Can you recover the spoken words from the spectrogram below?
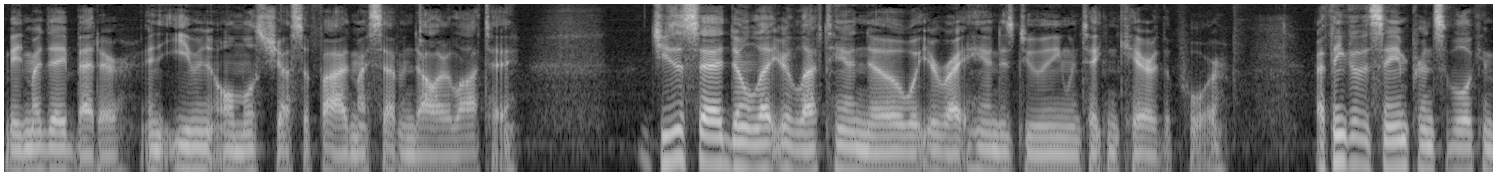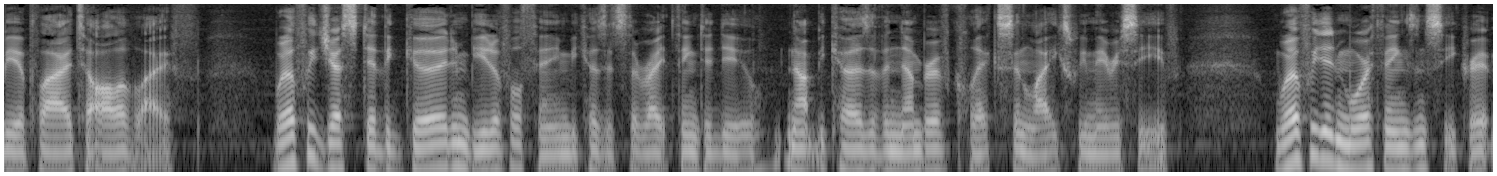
made my day better and even almost justified my $7 latte. Jesus said, Don't let your left hand know what your right hand is doing when taking care of the poor. I think that the same principle can be applied to all of life. What if we just did the good and beautiful thing because it's the right thing to do, not because of the number of clicks and likes we may receive? What if we did more things in secret,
